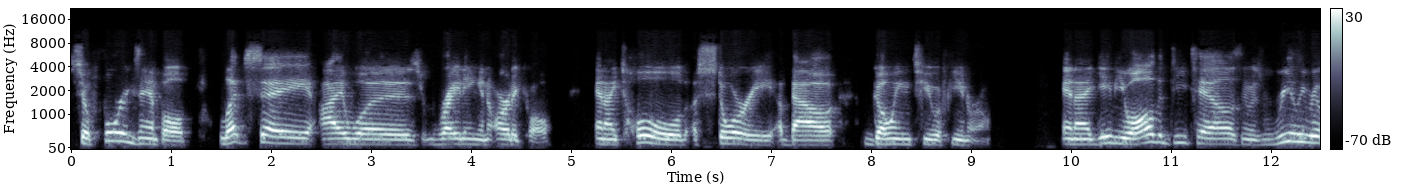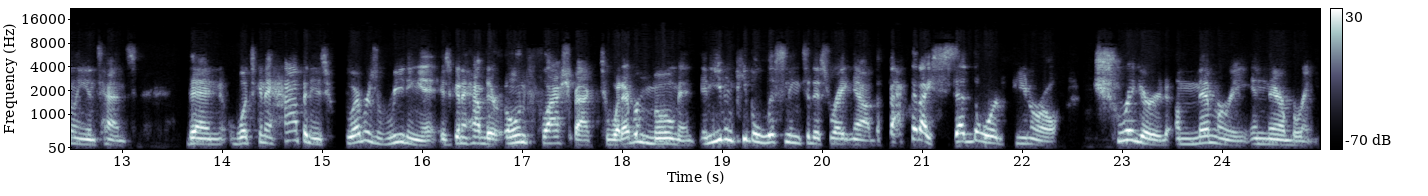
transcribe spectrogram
So for example, let's say I was writing an article and I told a story about going to a funeral. And I gave you all the details and it was really really intense then what's going to happen is whoever's reading it is going to have their own flashback to whatever moment. And even people listening to this right now, the fact that I said the word funeral triggered a memory in their brain.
